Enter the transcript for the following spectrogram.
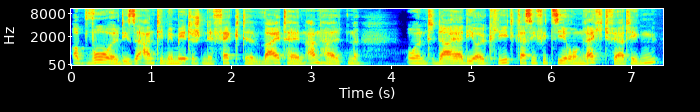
Obwohl diese antimimetischen Effekte weiterhin anhalten und daher die Euklid-Klassifizierung rechtfertigen,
